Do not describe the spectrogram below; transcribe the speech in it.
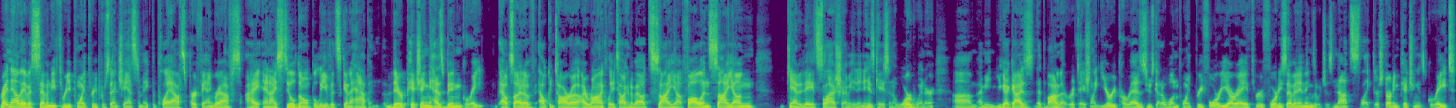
right now, they have a seventy three point three percent chance to make the playoffs per Fangraphs. I and I still don't believe it's going to happen. Their pitching has been great outside of Alcantara. Ironically, talking about Cy Young, fallen Cy Young candidate slash I mean in his case an award winner. Um, I mean you got guys at the bottom of that rotation like Eury Perez who's got a 1.34 ERA through 47 innings, which is nuts. Like their starting pitching is great.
